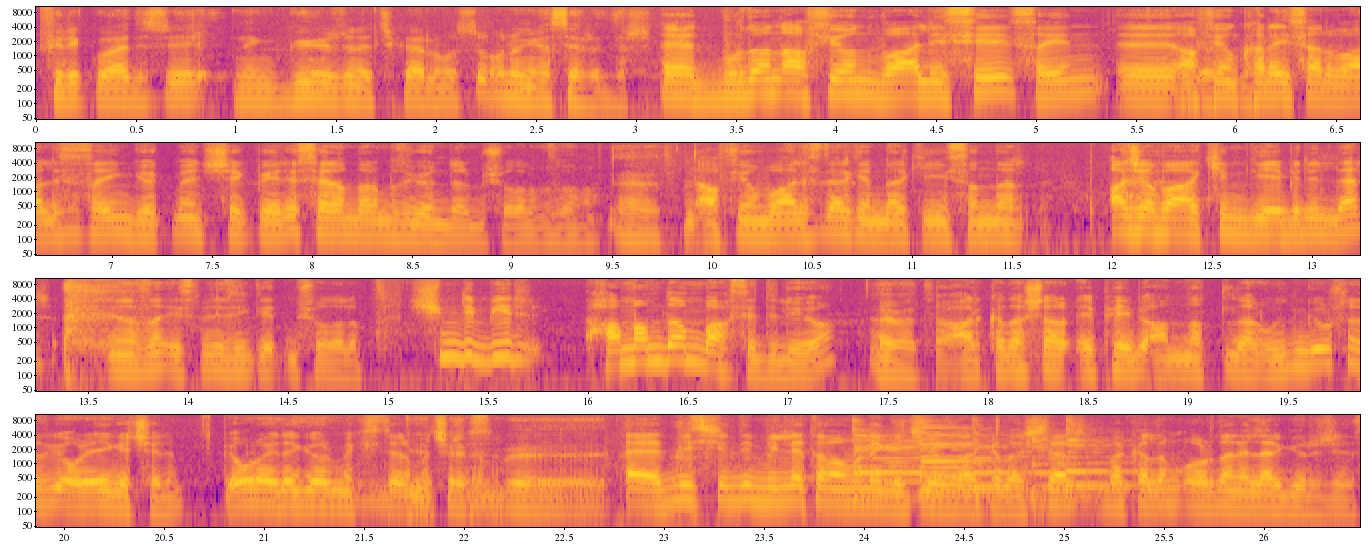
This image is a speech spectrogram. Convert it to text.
Frik Vadisi'nin gün yüzüne çıkarılması onun eseridir. Evet buradan Afyon Valisi Sayın e, Afyon Karahisar Valisi Sayın Gökmen Çiçek Bey'e selamlarımızı göndermiş olalım o zaman. Evet. Afyon Valisi derken belki insanlar acaba kim diyebilirler. en azından ismini zikretmiş olalım. Şimdi bir hamamdan bahsediliyor. Evet. Arkadaşlar epey bir anlattılar. Uygun görürseniz bir oraya geçelim. Bir orayı da görmek isterim Geçelim. açıkçası. Ee, Evet biz şimdi millet hamamına geçiyoruz arkadaşlar. Bakalım orada neler göreceğiz.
